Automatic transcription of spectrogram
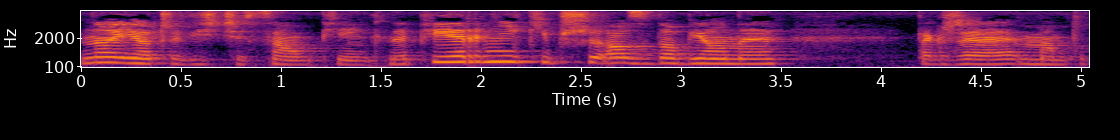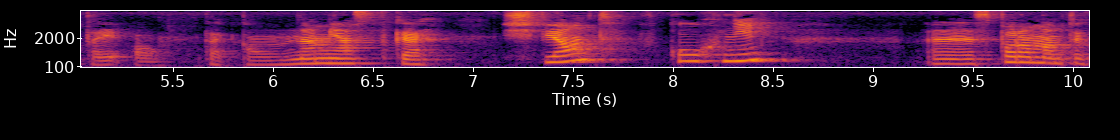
No i oczywiście są piękne pierniki przyozdobione. Także mam tutaj o taką namiastkę świąt w kuchni. E, Sporo mam tych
